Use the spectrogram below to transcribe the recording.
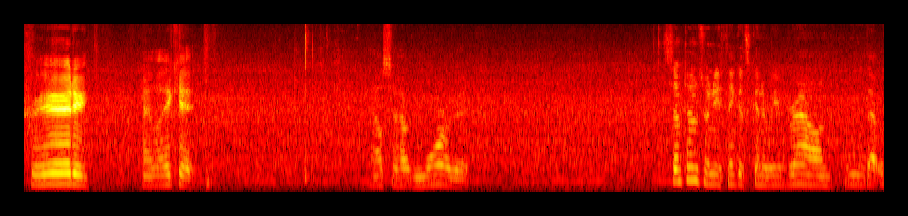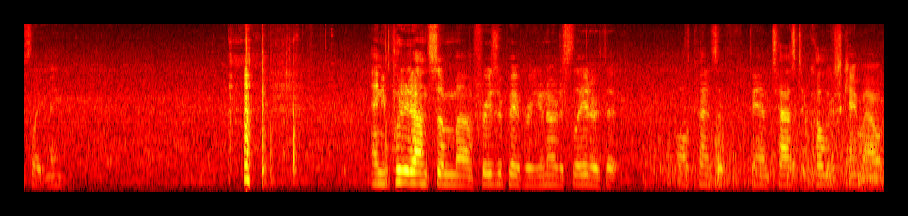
Pretty. I like it. I also have more of it. Sometimes when you think it's going to be brown, ooh, that was lightning. and you put it on some uh, freezer paper, you notice later that all kinds of fantastic colors came out.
